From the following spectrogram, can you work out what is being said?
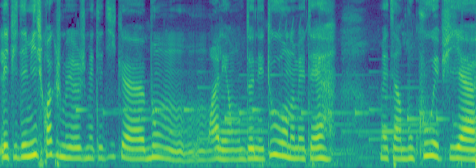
l'épidémie. Je crois que je, m'étais dit que bon, allez, on donnait tout, on en mettait, mettait un bon coup et puis euh,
